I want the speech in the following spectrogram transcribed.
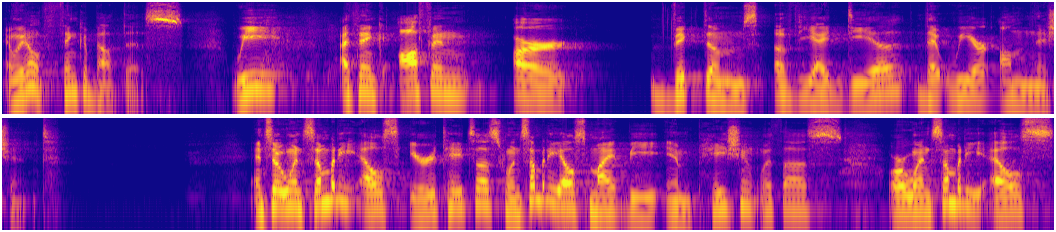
And we don't think about this. We, I think, often are victims of the idea that we are omniscient. And so when somebody else irritates us, when somebody else might be impatient with us, or when somebody else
